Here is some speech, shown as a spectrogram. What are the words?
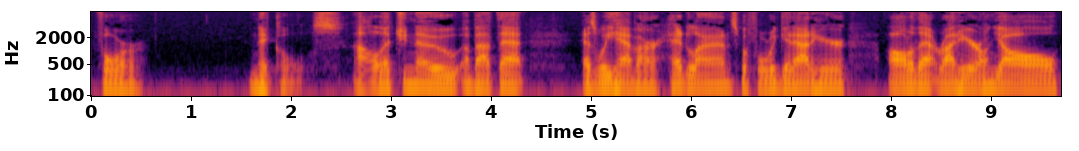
for Nicholls. I'll let you know about that as we have our headlines before we get out of here. All of that right here on y'all.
